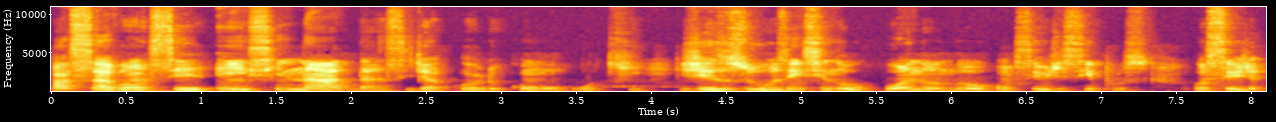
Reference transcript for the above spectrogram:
passavam a ser ensinadas de acordo com o que Jesus ensinou quando andou com seus discípulos, ou seja,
